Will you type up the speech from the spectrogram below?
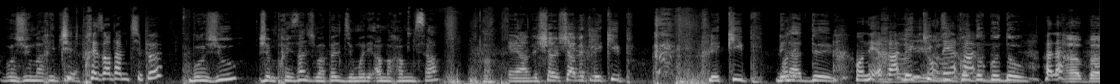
Bonjour Tu Marie-Pierre. te présentes un petit peu? Bonjour, je me présente, je m'appelle Diomande Amara Moussa. Et avec, je, je suis avec l'équipe. L'équipe de On la 2. On est ravis, L'équipe on. Voilà. Ah bah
